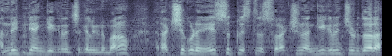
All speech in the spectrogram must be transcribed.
అన్నింటినీ అంగీకరించగలిగిన మనం రక్షకుడైన యేసుక్రీస్తుని సురక్షణ అంగీకరించడం ద్వారా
